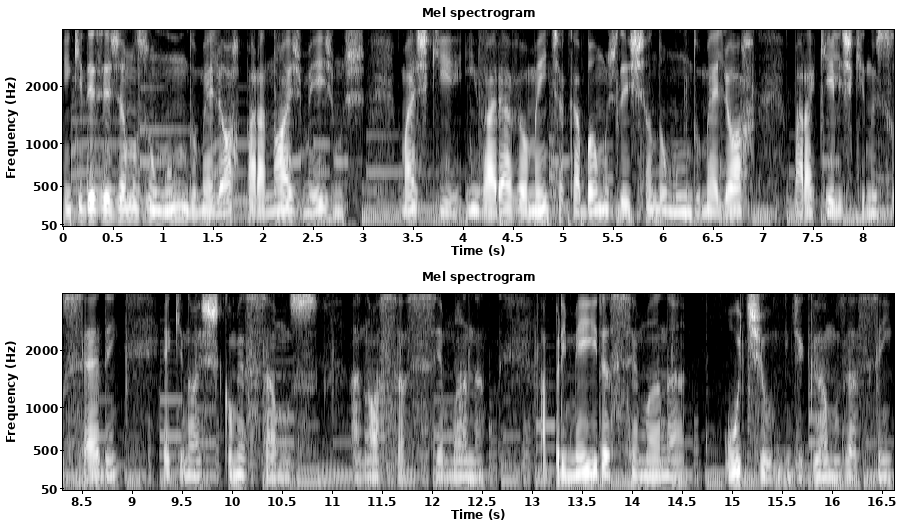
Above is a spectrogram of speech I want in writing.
em que desejamos um mundo melhor para nós mesmos, mas que invariavelmente acabamos deixando um mundo melhor para aqueles que nos sucedem, é que nós começamos a nossa semana, a primeira semana útil, digamos assim,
